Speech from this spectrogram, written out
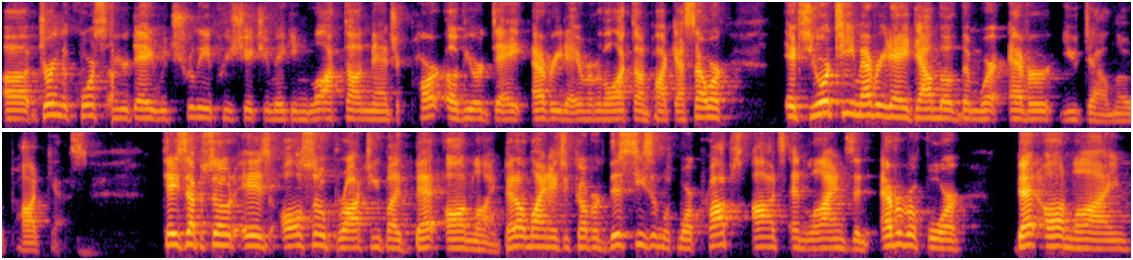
uh, during the course of your day. We truly appreciate you making Locked On Magic part of your day every day. Remember the Locked On Podcast Network. It's your team every day. Download them wherever you download podcasts. Today's episode is also brought to you by Bet Online. Bet Online has you covered this season with more props, odds, and lines than ever before. Bet Online,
